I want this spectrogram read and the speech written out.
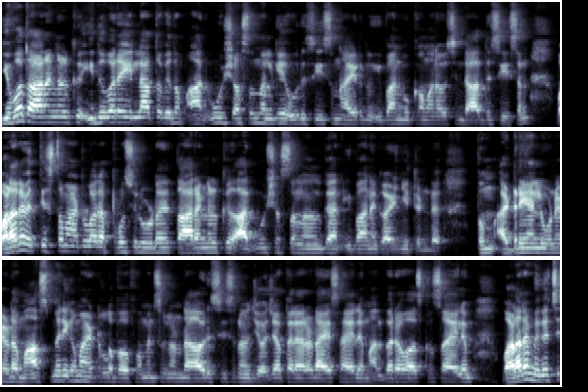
യുവതാരങ്ങൾക്ക് ഇതുവരെ ഇല്ലാത്ത വിധം ആത്മവിശ്വാസം നൽകിയ ഒരു സീസൺ ആയിരുന്നു ഇവാൻ ബുക്കോമനോവിച്ചിന്റെ ആദ്യ സീസൺ വളരെ വ്യത്യസ്തമായിട്ടുള്ള ഒരു അപ്രോച്ചിലൂടെ താരങ്ങൾക്ക് ആത്മവിശ്വാസം നൽകാൻ ഇവാന് കഴിഞ്ഞിട്ടുണ്ട്. ഇപ്പം അഡ്രിയാൻ ലൂണയുടെ മാസ്മരികമായിട്ടുള്ള പെർഫോമൻസ് കണ്ട ആ ഒരു സീസണിൽ ജോജോ പെരാറഡായസ് ആയാലും അൽബറോ വാസ്കസ് ആയാലും വളരെ മികച്ച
